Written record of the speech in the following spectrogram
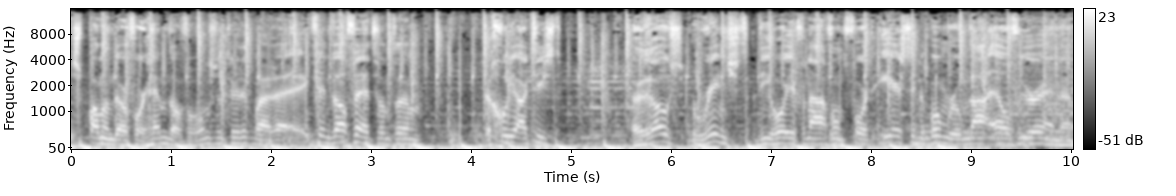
Spannender voor hem dan voor ons natuurlijk. Maar eh, ik vind het wel vet, want uh, een goede artiest. Roos Rinched, die hoor je vanavond voor het eerst in de Boomroom na 11 uur. En uh, hij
